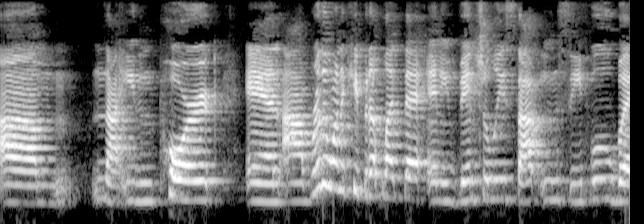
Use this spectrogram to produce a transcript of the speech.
Um, not eating pork and I really want to keep it up like that and eventually stop eating seafood but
